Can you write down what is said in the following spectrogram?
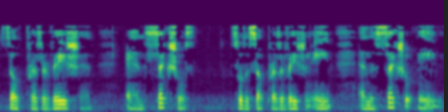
self preservation and sexual so the self preservation eight and the sexual eight,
